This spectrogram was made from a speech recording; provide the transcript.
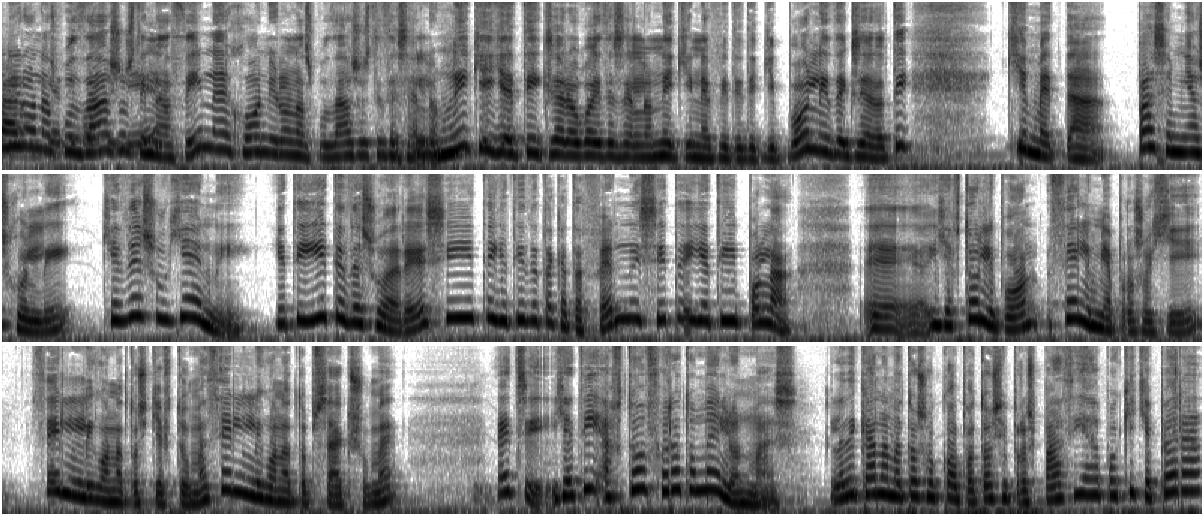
όνειρο να σπουδάσω στην Αθήνα, έχω όνειρο να σπουδάσω στη Θεσσαλονίκη, γιατί ξέρω εγώ η Θεσσαλονίκη είναι φοιτητική πόλη, δεν ξέρω τι. Και μετά πας σε μια σχολή και δεν σου βγαίνει. Γιατί είτε δεν σου αρέσει, είτε γιατί δεν τα καταφέρνεις, είτε γιατί πολλά. Ε, γι' αυτό λοιπόν θέλει μια προσοχή, θέλει λίγο να το σκεφτούμε, θέλει λίγο να το ψάξουμε. Έτσι, γιατί αυτό αφορά το μέλλον μας. Δηλαδή κάναμε τόσο κόπο, τόση προσπάθεια, από εκεί και πέρα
